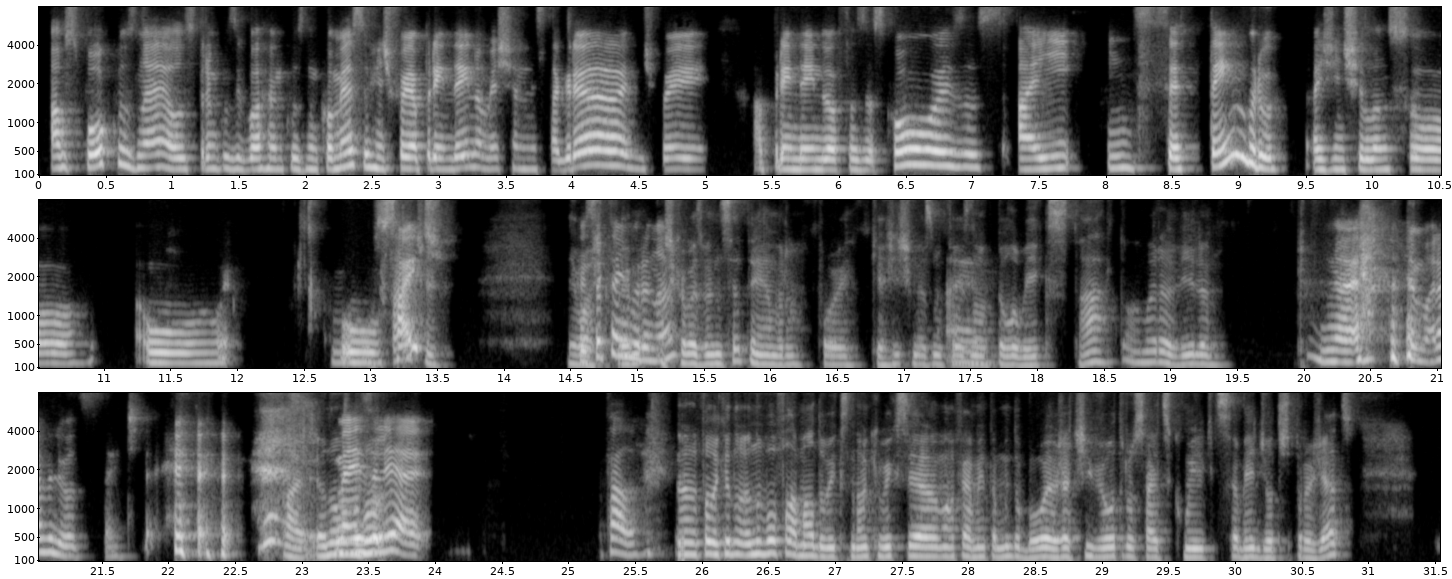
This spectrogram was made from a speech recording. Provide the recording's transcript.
aos poucos, né? Os trancos e barrancos no começo, a gente foi aprendendo a mexer no Instagram, a gente foi aprendendo a fazer as coisas. Aí em setembro a gente lançou o, o, o site. site. Eu foi setembro, foi, né? Acho que foi mais ou menos setembro, foi. Que a gente mesmo fez é. no, pelo Wix. Tá, tá uma maravilha. É, é maravilhoso o site. Ah, eu não, Mas não vou... ele é. Fala. Não, eu, que eu não, eu não vou falar mal do Wix, não, que o Wix é uma ferramenta muito boa. Eu já tive outros sites com o Wix também, de outros projetos.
